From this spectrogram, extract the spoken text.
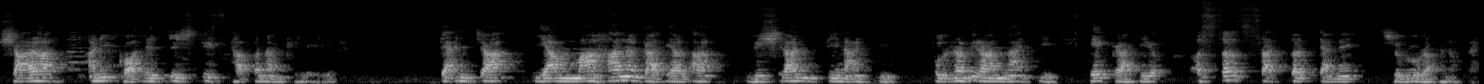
शाळा आणि कॉलेजेसची स्थापना केलेली आहे. त्यांच्या या महान कार्याला विश्रांती नाही पूर्णविराम नाही हे कार्य असंच सातत्याने सुरू राहणार आहे.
